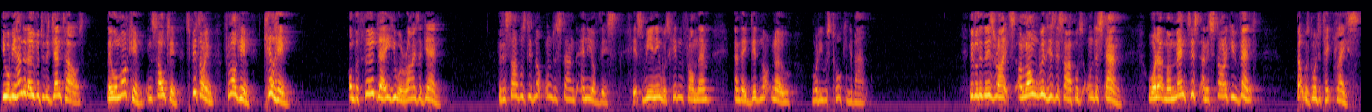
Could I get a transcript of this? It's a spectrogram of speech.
He will be handed over to the Gentiles. They will mock him, insult him, spit on him, flog him, kill him. On the third day, he will rise again. The disciples did not understand any of this. Its meaning was hidden from them, and they did not know what he was talking about. Little did the Israelites, along with his disciples, understand what a momentous and historic event that was going to take place.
